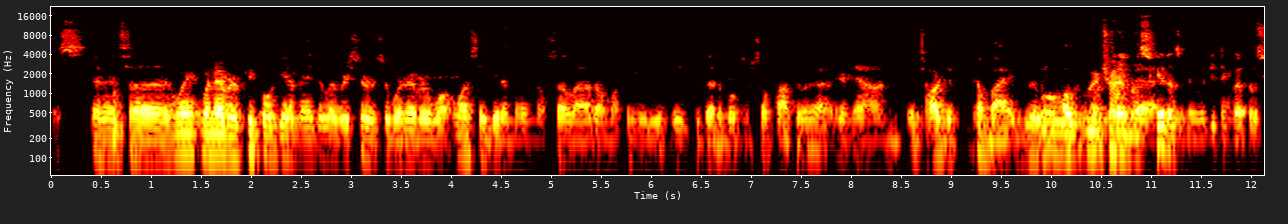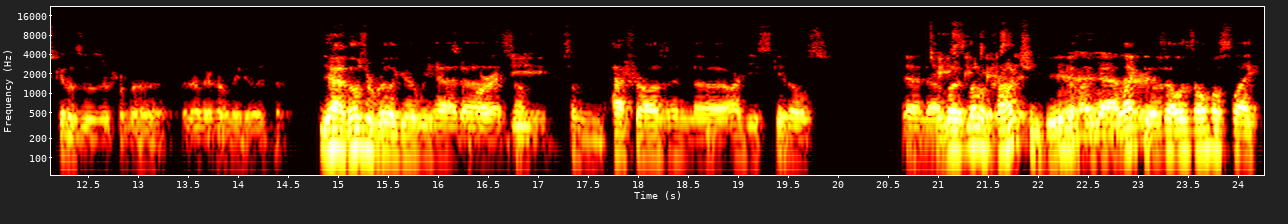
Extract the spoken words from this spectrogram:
nice. And it's uh, whenever people get them in delivery service or whatever, once they get them in, they'll sell out almost immediately because edibles are so popular out here now, and it's hard to come by really. Well, we were trying like those that. Skittles. I mean, what do you think about those Skittles? Those are from uh, another homie doing uh, Yeah, those were really good. We had Some uh, R&D. some, some hash rosin uh, R&D Skittles and uh, tasty li- little crunchy, dude. Yeah, like, yeah, I like they're- those. It was almost like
